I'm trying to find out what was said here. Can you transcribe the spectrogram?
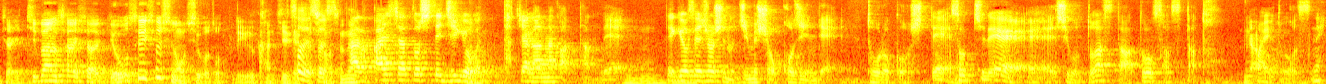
じゃあ一番最初は行政書士のお仕事っていう感じでそうですそうです。ねあの会社として事業が立ち上がらなかったんで,、で行政書士の事務所を個人で登録をしてそっちで、えー仕事はスタートさせたと、まあ、いうところですね。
